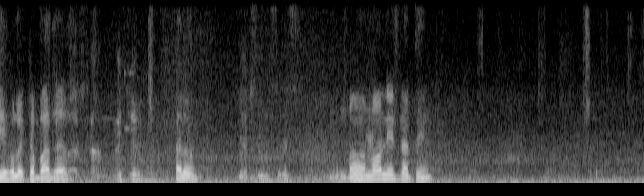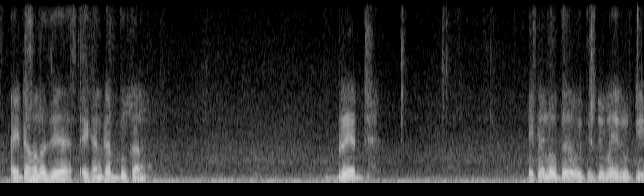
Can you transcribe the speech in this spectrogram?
এই হলো একটা বাজার। হ্যালো নো নিড নাথিং এটা হলো যে এখানকার দোকান। ব্রেড। এটা হলো ওদের ঐতিহ্যবাহী রুটি।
